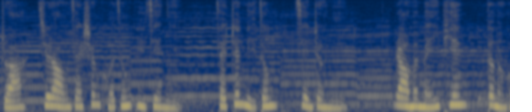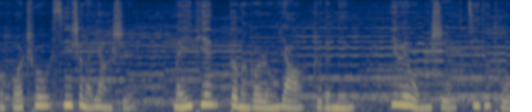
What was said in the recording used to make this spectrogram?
主啊，就让我们在生活中遇见你，在真理中见证你，让我们每一天都能够活出新生的样式，每一天都能够荣耀主的名，因为我们是基督徒。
